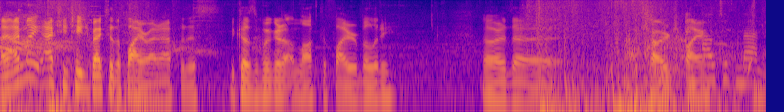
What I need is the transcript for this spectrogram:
I, I might actually change back to the fire right after this because we're gonna unlock the fire ability or the, the charge fire. Out of mana.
